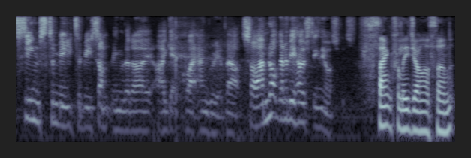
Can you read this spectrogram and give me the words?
seems to me to be something that I, I get quite angry about. So I'm not going to be hosting the Oscars. Thankfully, Jonathan,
